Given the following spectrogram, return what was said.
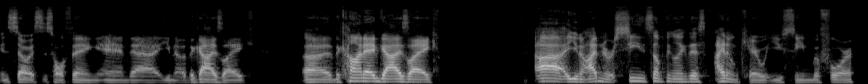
and so it's this whole thing. And uh, you know, the guy's like, uh, the Con Ed guy's like, uh, you know, I've never seen something like this. I don't care what you've seen before.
